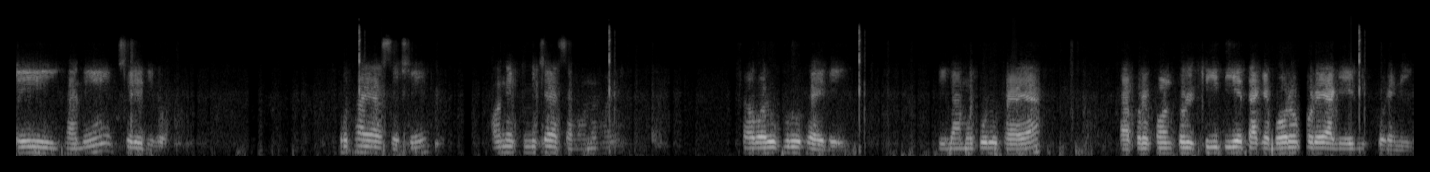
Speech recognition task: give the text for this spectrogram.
এইখানে ছেড়ে দিব। কোথায় আছে সে? অনেক নিচে আছে মনে হয়। সবার উপর উঠাই দেই। দিলাম উপর উঠায়া, তারপরে কন্ট্রোল টি দিয়ে তাকে বড় করে আগে এডিট করে নিই।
